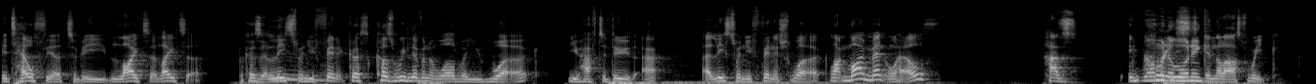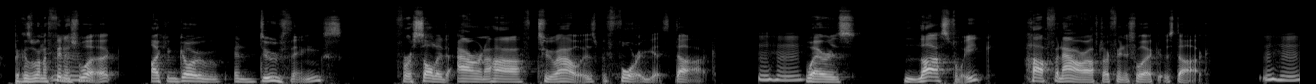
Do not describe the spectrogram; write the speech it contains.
it's healthier to be lighter later because at least Mm. when you finish, because we live in a world where you work, you have to do that. At least when you finish work, like my mental health has minute increased warning. in the last week because when I finish Mm. work, I can go and do things for a solid hour and a half, two hours before it gets dark. Mm-hmm. Whereas last week, half an hour after I finished work, it was dark. Mm-hmm.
